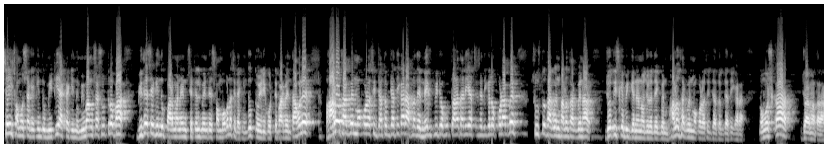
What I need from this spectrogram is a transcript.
সেই সমস্যাকে কিন্তু মিটিয়ে একটা কিন্তু মীমাংসা সূত্র বা বিদেশে কিন্তু পার্মানেন্ট সেটেলমেন্টের সম্ভাবনা সেটা কিন্তু তৈরি করতে পারবেন। তাহলে ভালো থাকবেন মকর রাশির জাতক জাতিকারা, আপনাদের নেক্সট ভিডিও খুব তাড়াতাড়ি আসছে, সেদিকে লক্ষ্য রাখবেন, সুস্থ থাকবেন, ভালো থাকবেন, আর জ্যোতিষকে বিজ্ঞানের নজরে দেখবেন, ভালো থাকবেন মকর রাশির জাতক জাতিকারা। নমস্কার জয় মাতারা।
